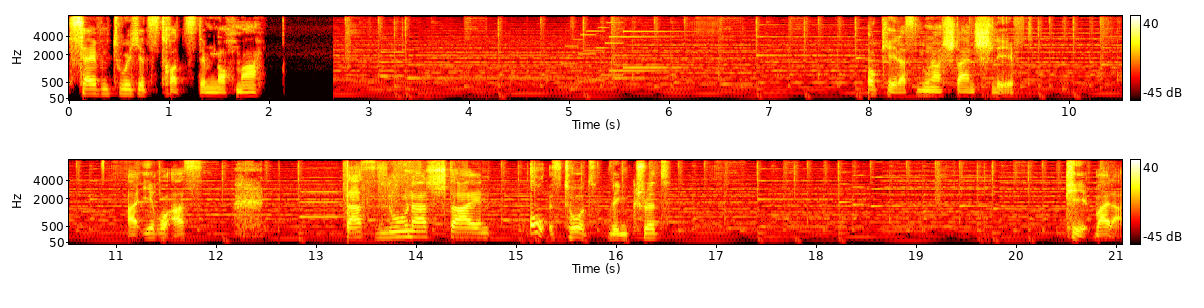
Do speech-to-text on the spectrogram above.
Saven tue ich jetzt trotzdem nochmal. Okay, das Lunastein schläft. Aeroas. Das Lunastein. Oh, ist tot. Wegen Crit. Okay, weiter.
